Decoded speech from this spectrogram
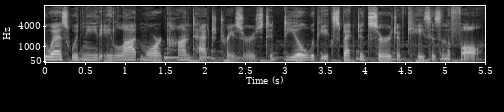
U.S. would need a lot more contact tracers to deal with the expected surge of cases in the fall.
